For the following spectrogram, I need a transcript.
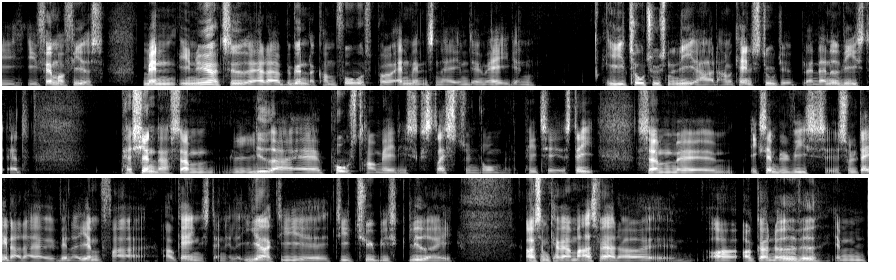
i, i 85, men i nyere tid er der begyndt at komme fokus på anvendelsen af MDMA igen. I 2009 har et amerikansk studie blandt andet vist, at patienter, som lider af posttraumatisk stresssyndrom eller PTSD, som øh, eksempelvis soldater, der vender hjem fra Afghanistan eller Irak, de, øh, de typisk lider af, og som kan være meget svært at, øh, at, at gøre noget ved, jamen,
